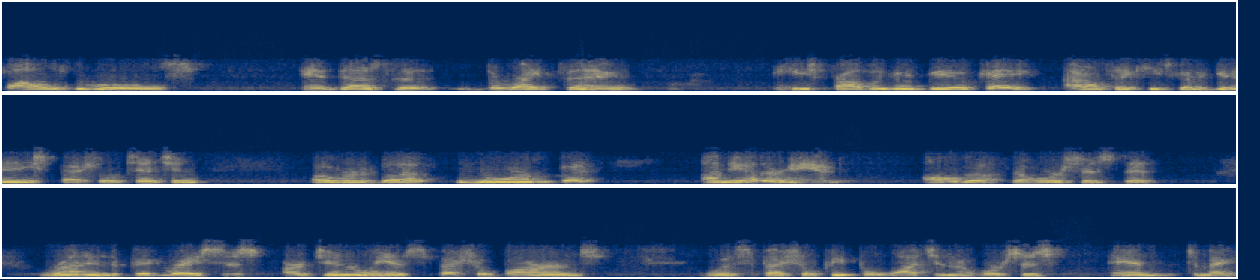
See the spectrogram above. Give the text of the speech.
follows the rules, and does the the right thing, he's probably going to be okay. I don't think he's going to get any special attention over and above norm. But on the other hand, all the, the horses that run the big races are generally in special barns with special people watching the horses and to make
